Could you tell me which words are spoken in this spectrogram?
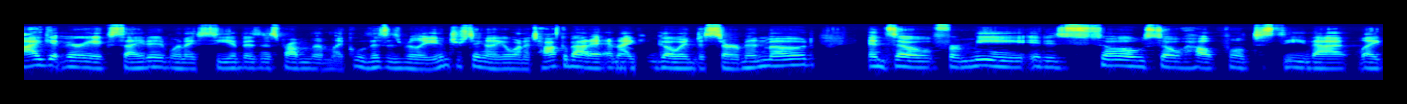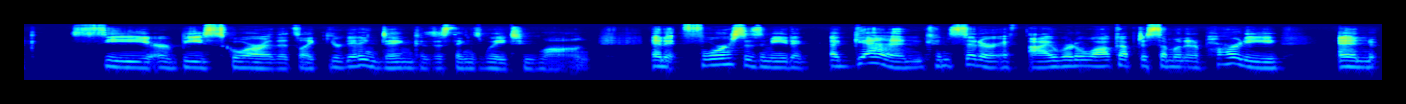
I get very excited when I see a business problem. I'm like, oh, this is really interesting. Like, I want to talk about it. And I mm-hmm. can go into sermon mode. And so for me, it is so, so helpful to see that like C or B score that's like, you're getting dinged because this thing's way too long. And it forces me to, again, consider if I were to walk up to someone at a party and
